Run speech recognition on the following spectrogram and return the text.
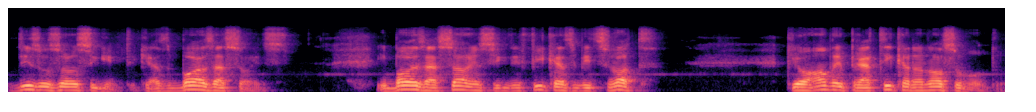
Diz o Zohar o seguinte, que as boas ações, e boas ações significam as mitzvot, que o homem pratica no nosso mundo.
